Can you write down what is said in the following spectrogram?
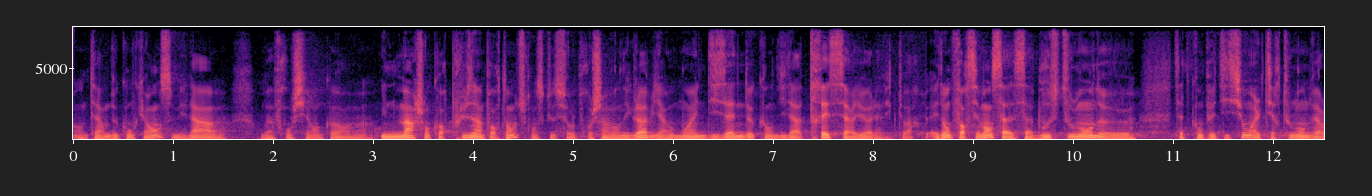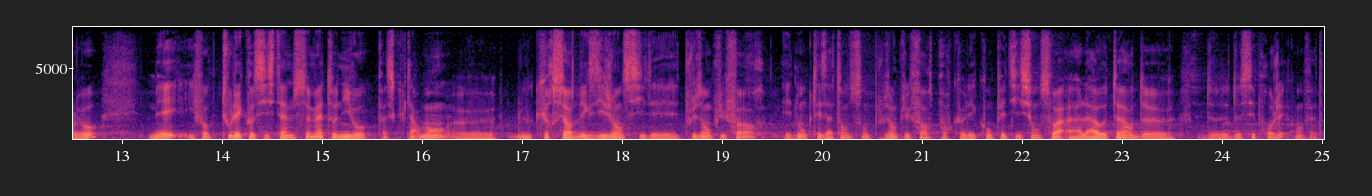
en termes de concurrence. Mais là, euh, on va franchir encore une marche encore plus importante. Je pense que sur le prochain Vendée Globe, il y a au moins une dizaine de candidats très sérieux à la victoire. Et donc forcément, ça, ça booste tout le monde, cette compétition, elle tire tout le monde vers le haut. Mais il faut que tout l'écosystème se mette au niveau, parce que clairement, euh, le curseur de l'exigence, il est de plus en plus fort, et donc les attentes sont de plus en plus fortes pour que les compétitions soient à la hauteur de, de, ces projets. En fait.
